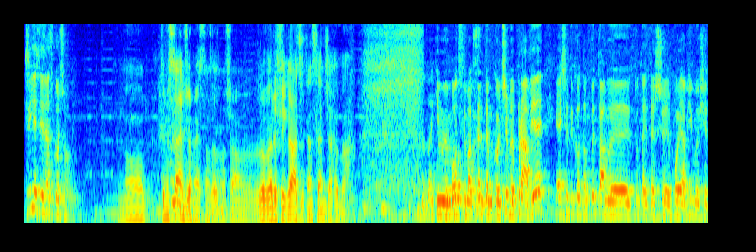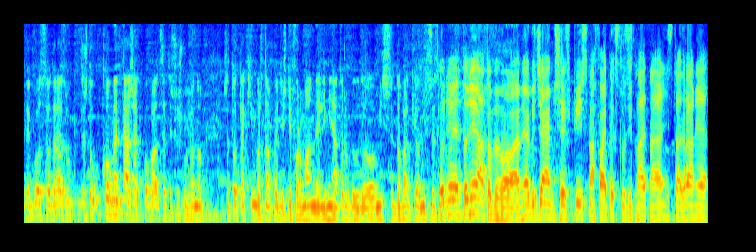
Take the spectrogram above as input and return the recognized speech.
Czy jesteś zaskoczony? No, tym sędzią jestem zaznaczony do weryfikacji ten sędzia chyba. Takim mocnym akcentem kończymy prawie. Ja jeszcze tylko dopytam, y, tutaj też y, pojawiły się te głosy od razu. Zresztą w komentarzach po walce też już mówiono, że to taki można powiedzieć nieformalny eliminator był do, mistrz, do walki o mistrzostwo. To nie, to nie ja to wywołałem. Ja widziałem dzisiaj wpis na Fight Exclusive Night na Instagramie. E,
